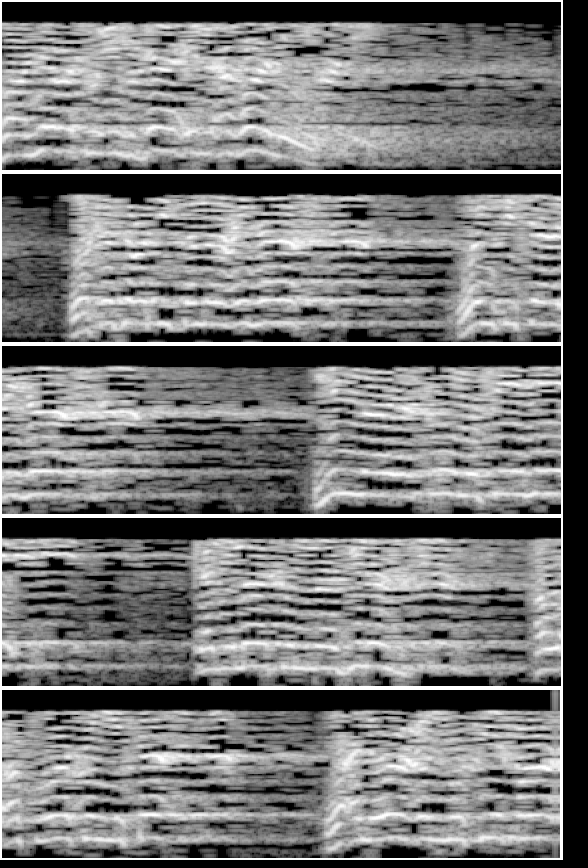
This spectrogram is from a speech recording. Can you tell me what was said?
ظاهرة إهداء الأغاني وكثرة سماعها وانتشارها مما يكون فيه كلمات ماجنة أو أصوات النساء وأنواع الموسيقى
